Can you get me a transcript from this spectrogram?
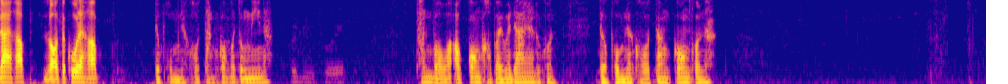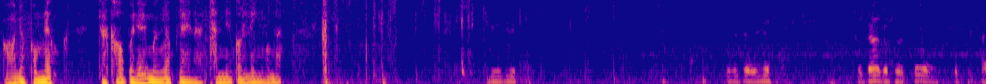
ได้ครับ รอสักครู่นะครับ เดี๋ยวผมเนี่ยขอตั้งกล้องไว้ตรงนี้นะ ท่านบอกว่าเอากล้องเข้าไปไม่ได้นะทุกคน เดี๋ยวผมเนี่ยขอตั้งกล้องก่อนนะก็เดี๋ยวผมเนี่ยจะเข้าไปในเมืองรับแลนะท่านเนี่ยก็เร่งผมละออยู่แล้วก็กระเพิดตัวกระเพิดไข่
